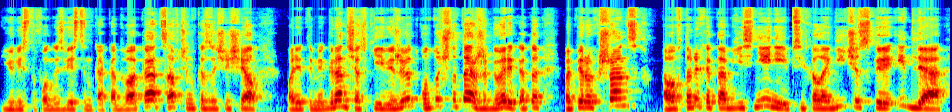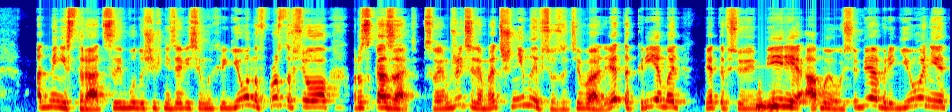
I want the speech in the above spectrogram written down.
юристов он известен как адвокат, Савченко защищал, политэмигрант, сейчас в Киеве живет, он точно так же говорит, это, во-первых, шанс, а во-вторых, это объяснение и психологическое, и для администрации будущих независимых регионов просто все рассказать своим жителям. Это же не мы все затевали, это Кремль, это все империя, а мы у себя в регионе,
